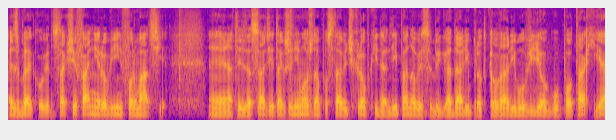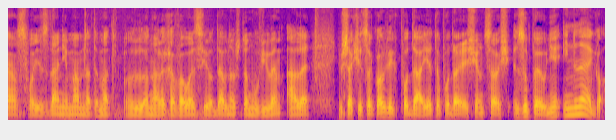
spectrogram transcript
SB-ków, więc tak się fajnie robi informacje. E, na tej zasadzie, także nie można postawić kropki nad i. Panowie sobie gadali, protkowali, mówili o głupotach. Ja swoje zdanie mam na temat na Lecha Wałęsy, od dawna już to mówiłem, ale już jak się cokolwiek podaje, to podaje się coś zupełnie innego.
